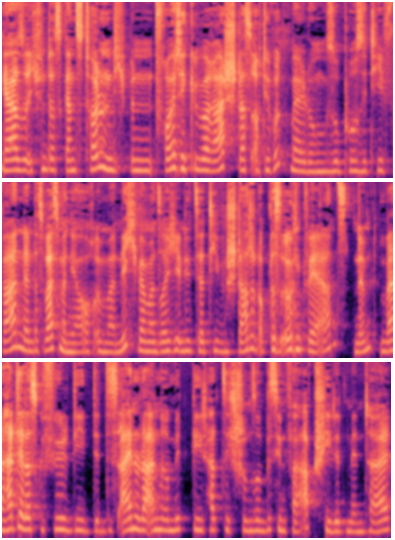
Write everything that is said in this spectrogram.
Ja, also ich finde das ganz toll und ich bin freudig überrascht, dass auch die Rückmeldungen so positiv waren, denn das weiß man ja auch immer nicht, wenn man solche Initiativen startet, ob das irgendwer ernst nimmt. Man hat ja das Gefühl, die, das ein oder andere Mitglied hat sich schon so ein bisschen verabschiedet mental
